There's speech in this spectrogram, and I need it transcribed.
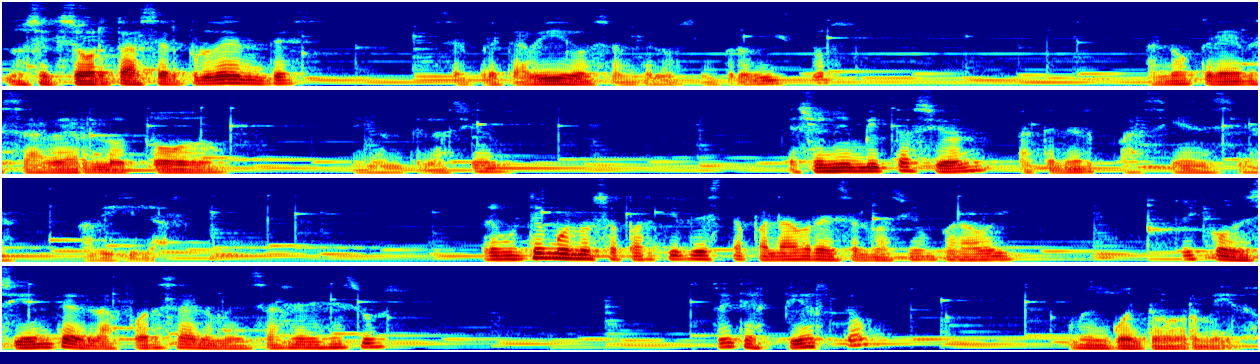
Nos exhorta a ser prudentes, a ser precavidos ante los imprevistos, a no creer saberlo todo en antelación. Es una invitación a tener paciencia, a vigilar. Preguntémonos a partir de esta palabra de salvación para hoy, ¿soy consciente de la fuerza del mensaje de Jesús? ¿Estoy despierto o me encuentro dormido?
